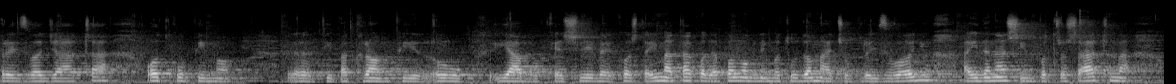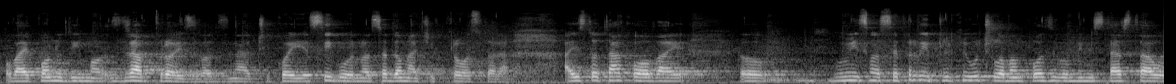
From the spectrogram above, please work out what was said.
proizvođača otkupimo E, tipa krompir, luk, jabuke, šljive, ko što ima, tako da pomognemo tu domaću proizvodnju, a i da našim potrošačima ovaj, ponudimo zdrav proizvod, znači, koji je sigurno sa domaćih prostora. A isto tako, ovaj, e, mi smo se prvi priključili ovom pozivu Ministarstva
